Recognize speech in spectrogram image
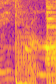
face for long.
